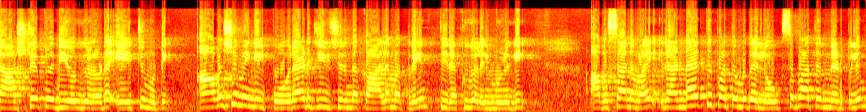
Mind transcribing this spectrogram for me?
രാഷ്ട്രീയ പ്രതിയോഗികളോട് ഏറ്റുമുട്ടി. ആവശ്യമെങ്കിൽ പോരാടി ജീവിച്ചിരുന്ന കാലമത്രയും തിരക്കുകളിൽ മുഴുകി. അവസാനമായി രണ്ടായിരത്തി പത്തൊമ്പത് ലോക്സഭാ തിരഞ്ഞെടുപ്പിലും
